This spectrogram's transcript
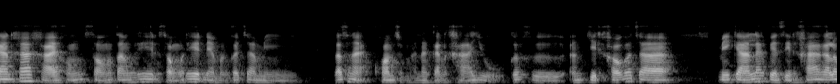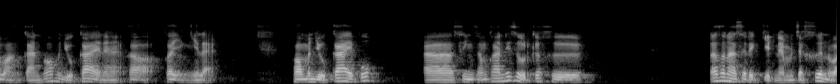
การค้าขายของสองต่างประเทศสองประเทศเนี่ยมันก็จะมีลักษณะความสัมพันธ์ทางการค้าอยู่ ก็คืออังกฤษเขาก็จะมีการแลกเปลี่ยนสินค้ากันระหว่างกันเพราะมันอยู่ใกล้นะฮะก็ก็อย่างนี้แหละ พอมันอยู่ใกล้ปุ๊บสิ่งสำคัญที่สุดก็คือ ลักษณะเศรษฐกิจเนี่ยมันจะเคลื่อนไหว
